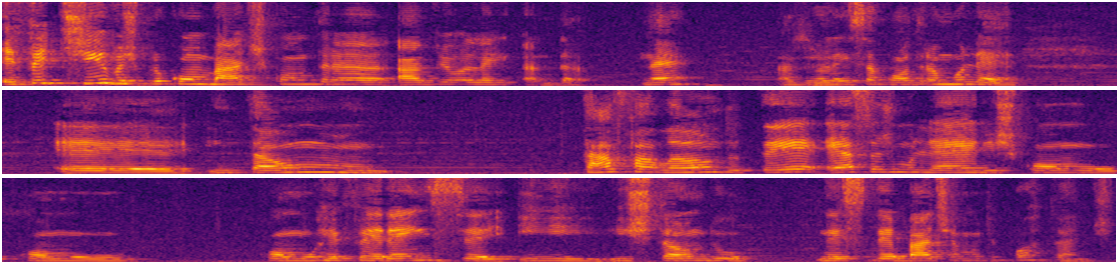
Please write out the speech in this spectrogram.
efetivas para o combate contra a violência, né, a violência contra a mulher. É, então, tá falando ter essas mulheres como como como referência e estando nesse debate é muito importante.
